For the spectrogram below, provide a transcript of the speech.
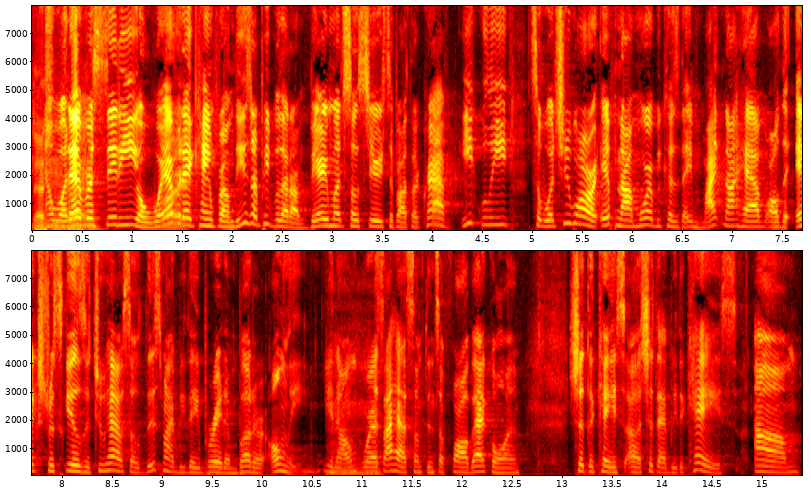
That's and whatever city or wherever Right. they came from. These are people that are very much so serious about their craft, equally to what you are, if not more, because they might not have all the extra skills that you have. So this might be their bread and butter only, you know. Whereas I had something to fall back on, should the case, uh, should that be the case. Um,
